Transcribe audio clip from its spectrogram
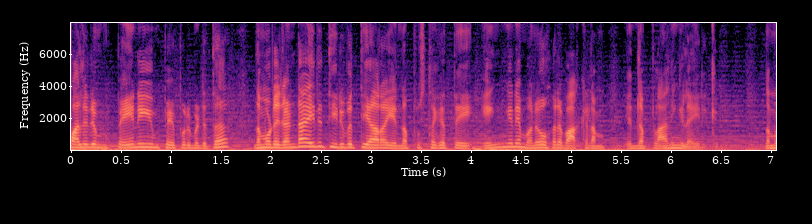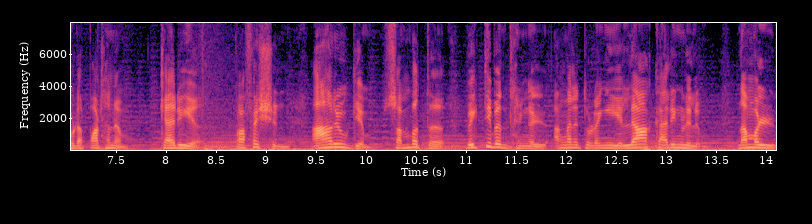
പലരും പേനയും പേപ്പറും എടുത്ത് നമ്മുടെ രണ്ടായിരത്തി ഇരുപത്തിയാറ് എന്ന പുസ്തകത്തെ എങ്ങനെ മനോഹരമാക്കണം എന്ന പ്ലാനിങ്ങിലായിരിക്കും. നമ്മുടെ പഠനം കരിയർ പ്രൊഫഷൻ ആരോഗ്യം സമ്പത്ത് വ്യക്തിബന്ധങ്ങൾ അങ്ങനെ തുടങ്ങിയ എല്ലാ കാര്യങ്ങളിലും നമ്മൾ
